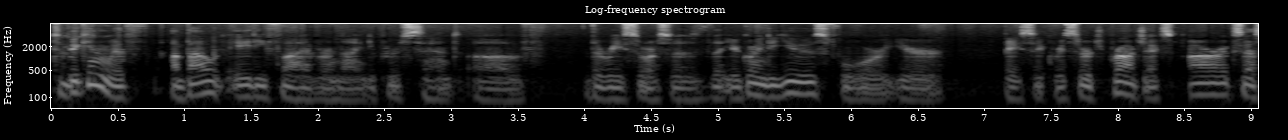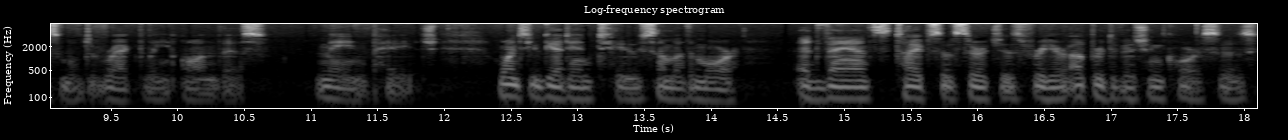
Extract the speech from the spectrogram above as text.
to begin with, about 85 or 90% of the resources that you're going to use for your basic research projects are accessible directly on this main page. Once you get into some of the more advanced types of searches for your upper division courses,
